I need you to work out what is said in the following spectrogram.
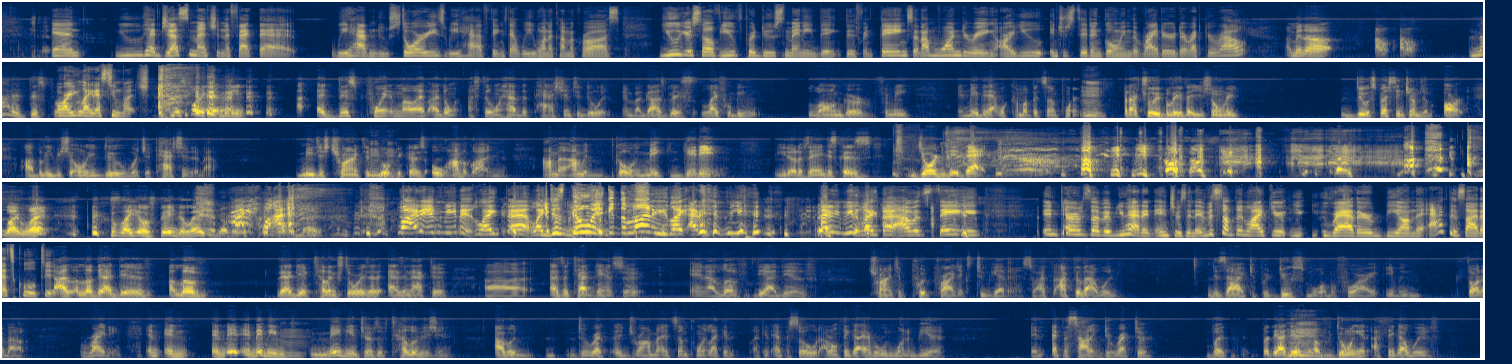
And you had just mentioned the fact that we have new stories, we have things that we want to come across. You yourself, you've produced many di- different things, and I'm wondering, are you interested in going the writer director route, I mean, uh, I don't, I don't, not at this point. or are you like that's too much? I mean, it's funny. I mean, at this point in my life, I don't, I still don't have the passion to do it. And by God's grace, life will be longer for me, and maybe that will come up at some point. Mm. But I truly believe that you should only do, especially in terms of art. I believe you should only do what you're passionate about. Me just trying to do Mhm. it because, oh, I'm gonna go out and I'm gonna, I'm gonna go and make get in. You know what I'm saying? Just because Jordan did that. I mean, you know what I'm saying? Like, like what? It's like, yo, stay in your lane, brother. Come on, man. Well, I didn't mean it like that. Like, just do it, get the money. Like, I didn't mean it. I didn't mean it like that. I was saying, in terms of if you had an interest in it. If it's something like you're, you you rather be on the acting side, that's cool too. I, I love the idea of I love the idea of telling stories as, as an actor, uh, as a tap dancer, and I love the idea of trying to put projects together. So I, I feel that I would desire to produce more before I even thought about writing. And and and maybe, and maybe even maybe in terms of television, I would direct a drama at some point, like an like an episode. I don't think I ever would want to be a an episodic director, but but the idea Mm. of, of doing it, I think I would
